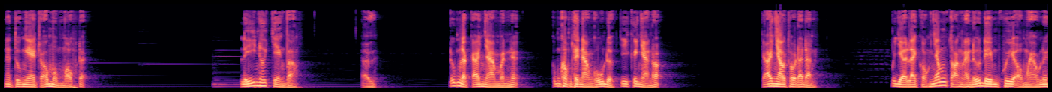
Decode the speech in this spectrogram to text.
Nên tôi nghe rõ mùng một đó. Lý nói chen vào. Ừ Đúng là cả nhà mình Cũng không thể nào ngủ được với cái nhà nó. Cãi nhau thôi đã đành. Bây giờ lại còn nhắm toàn là nửa đêm khuya ồn ào nữa.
